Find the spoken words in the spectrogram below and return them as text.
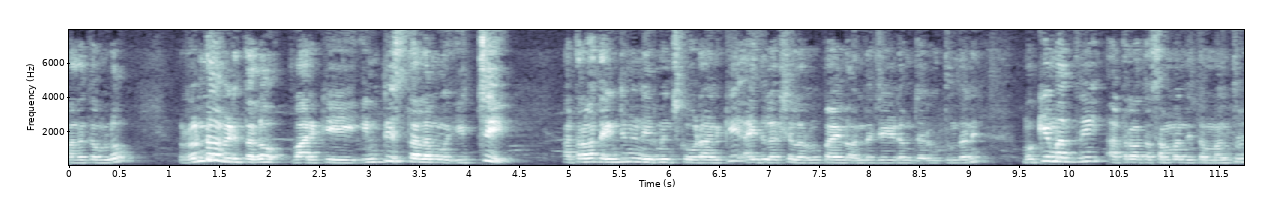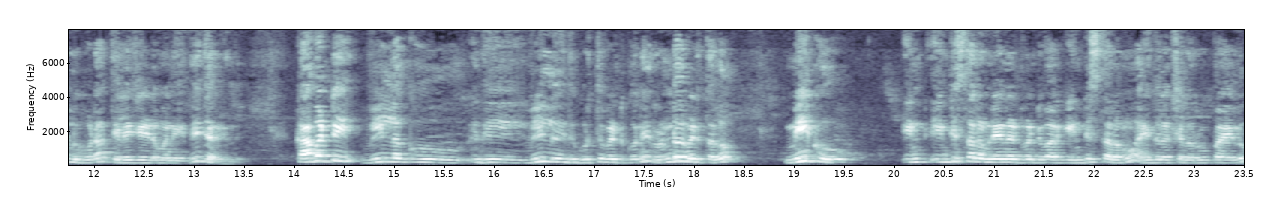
పథకంలో రెండో విడతలో వారికి ఇంటి స్థలము ఇచ్చి ఆ తర్వాత ఇంటిని నిర్మించుకోవడానికి ఐదు లక్షల రూపాయలు అందజేయడం జరుగుతుందని ముఖ్యమంత్రి ఆ తర్వాత సంబంధిత మంత్రులు కూడా తెలియజేయడం అనేది జరిగింది. కాబట్టి వీళ్ళకు ఇది వీళ్ళు ఇది గుర్తుపెట్టుకొని రెండో విడతలో మీకు ఇంటి స్థలం లేనటువంటి వారికి ఇంటి స్థలము ఐదు లక్షల రూపాయలు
